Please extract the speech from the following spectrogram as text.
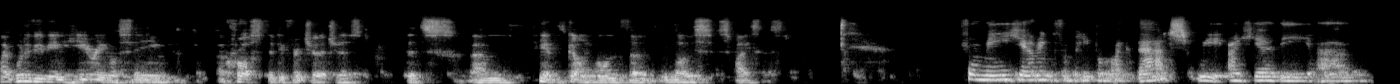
like what have you been hearing or seeing across the different churches that's um, yeah that's going on for those spaces? For me, hearing from people like that, we I hear the um,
